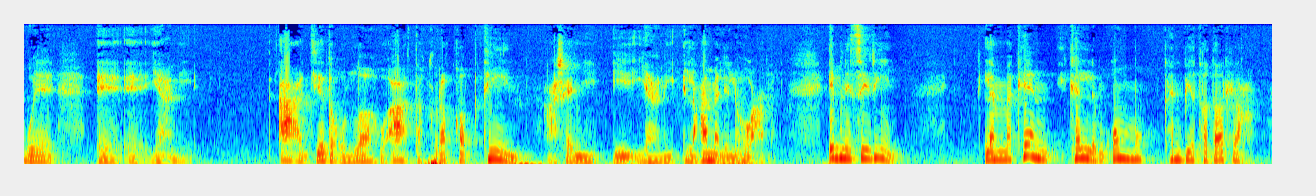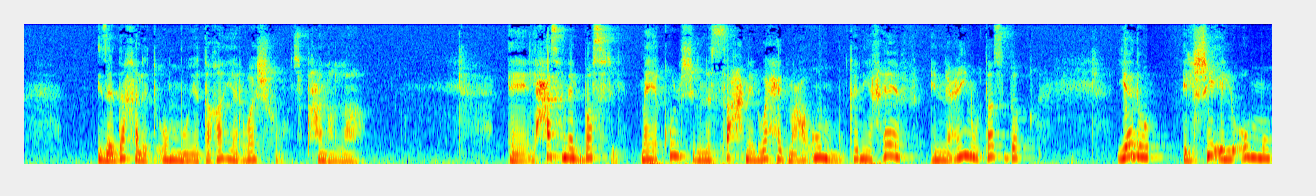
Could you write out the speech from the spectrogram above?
ويعني قعد يدعو الله وأعتق رقبتين عشان يعني العمل اللي هو عمل ابن سيرين لما كان يكلم أمه كان بيتضرع. إذا دخلت أمه يتغير وجهه سبحان الله. الحسن البصري ما ياكلش من الصحن الواحد مع أمه كان يخاف إن عينه تسبق يده الشيء اللي أمه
